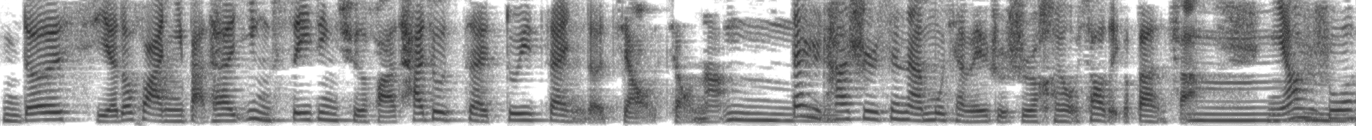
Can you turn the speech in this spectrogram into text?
你的鞋的话，你把它硬塞进去的话，它就在堆在你的脚脚那。嗯，但是它是现在目前为止是很有效的一个办法。嗯你要是说，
